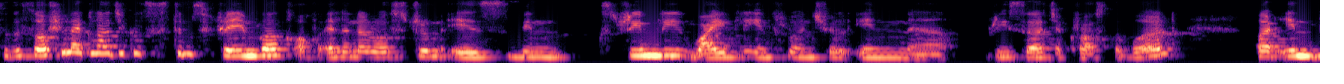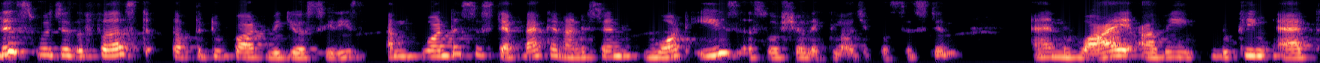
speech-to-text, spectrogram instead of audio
So the social ecological systems framework of Elinor Ostrom is been extremely widely influential in uh, research across the world. But in this, which is the first of the two-part video series, I want us to step back and understand what is a social ecological system and why are we looking at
